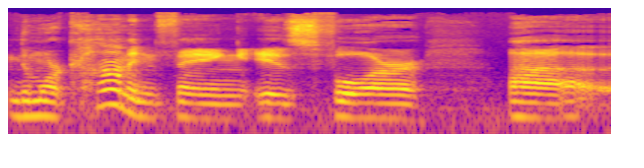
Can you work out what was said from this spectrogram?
the more common thing is for uh,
